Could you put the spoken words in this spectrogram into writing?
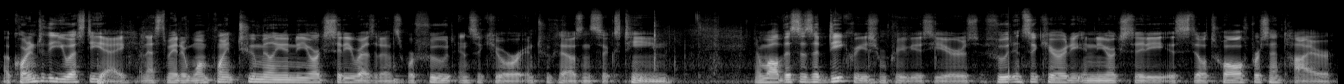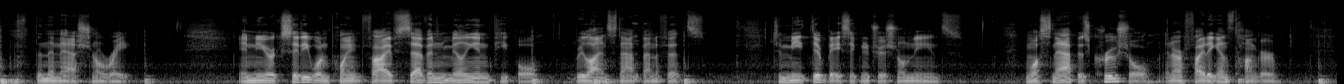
According to the USDA, an estimated 1.2 million New York City residents were food insecure in 2016. And while this is a decrease from previous years, food insecurity in New York City is still 12% higher than the national rate. In New York City, 1.57 million people rely on SNAP benefits to meet their basic nutritional needs. And while SNAP is crucial in our fight against hunger,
